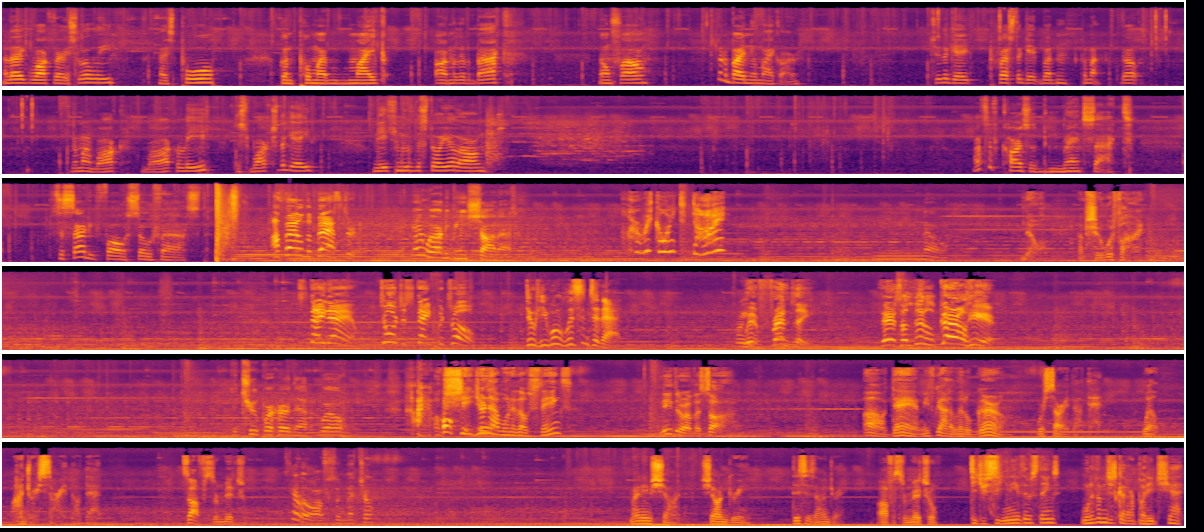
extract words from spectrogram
My leg walk very slowly. Nice pull. Gonna pull my mic arm a little back. Don't fall. Gonna buy a new mic arm. To the gate. Press the gate button. Come on, go. Come on, walk. Walk, Lee. Just walk to the gate. Need to move the story along. Lots of cars have been ransacked. Society falls so fast. I found the bastard! And we're already being shot at. Are we going to die? No. No, I'm sure we're fine. Stay down! Georgia State Patrol! Dude, he won't listen to that. Three. We're friendly. There's a little girl here. The trooper heard that. Well, I Oh hope shit, you're did. not one of those things? Neither of us are. Oh damn, you've got a little girl. We're sorry about that. Well, Andre's sorry about that. It's Officer Mitchell. Hello, Officer Mitchell. My name's Shawn. Shawn Greene. This is Andre. Officer Mitchell. Did you see any of those things? One of them just got our buddy Chet.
